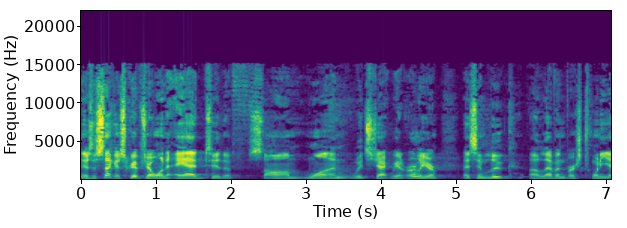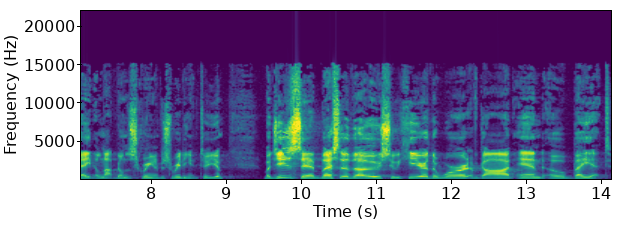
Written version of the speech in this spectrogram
There's a second scripture I want to add to the Psalm 1, which Jack read earlier. That's in Luke 11, verse 28. It'll not be on the screen. I'm just reading it to you. But Jesus said, Blessed are those who hear the word of God and obey it.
